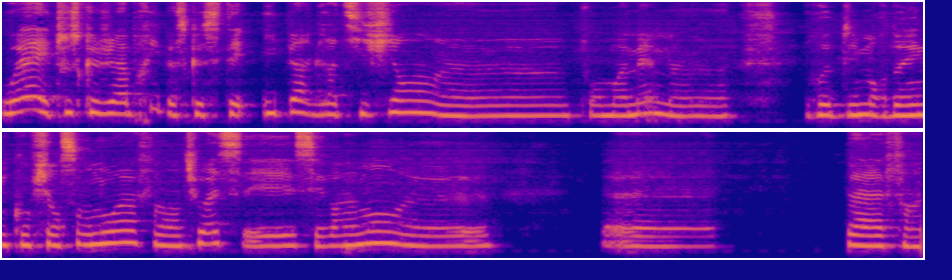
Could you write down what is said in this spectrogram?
Ouais, et tout ce que j'ai appris parce que c'était hyper gratifiant euh, pour moi-même. Euh, me redonner une confiance en moi. Enfin, tu vois, c'est vraiment. Euh, euh, enfin,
